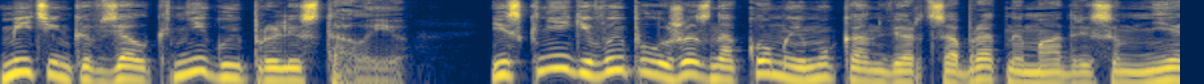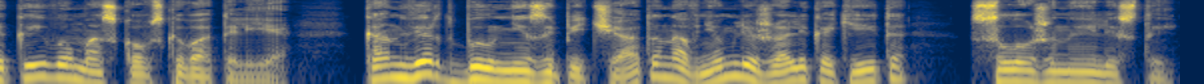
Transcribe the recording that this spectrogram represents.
Митенька взял книгу и пролистал ее. Из книги выпал уже знакомый ему конверт с обратным адресом некоего московского ателье. Конверт был не запечатан, а в нем лежали какие-то сложенные листы.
